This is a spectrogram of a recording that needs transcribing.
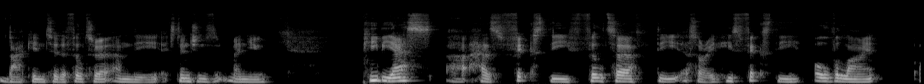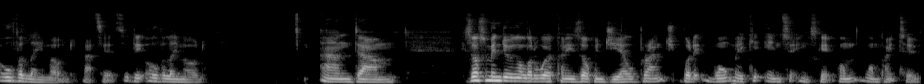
back into the filter and the extensions menu. PBS uh, has fixed the filter, the uh, sorry, he's fixed the overlay overlay mode. That's it. So the overlay mode, and um, He's also been doing a lot of work on his OpenGL branch, but it won't make it into Inkscape 1, 1.2.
